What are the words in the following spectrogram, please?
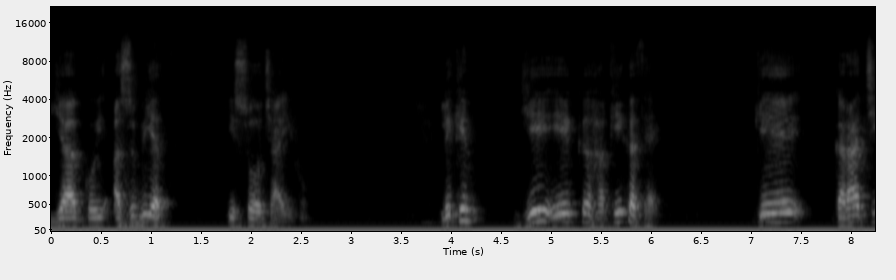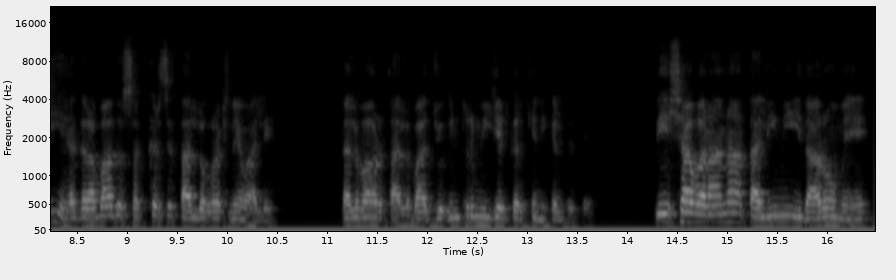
या कोई असबियत की सोच आई हो। लेकिन ये एक हकीकत है कि कराची हैदराबाद और सक्कर से ताल्लुक़ रखने वाले तलबा और तालबात जो इंटरमीडिएट करके निकलते थे पेशा वराना तालीमी इदारों में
